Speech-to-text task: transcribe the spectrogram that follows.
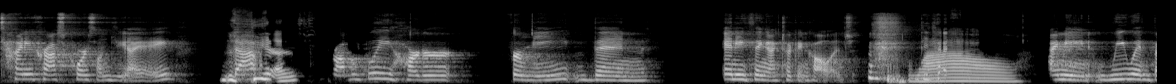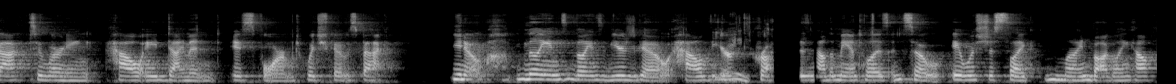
tiny crash course on GIA. That yes. probably harder for me than anything I took in college. wow. I mean, we went back to learning how a diamond is formed, which goes back, you know, millions and billions of years ago, how the right. earth crust is and how the mantle is. And so it was just like mind boggling how,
